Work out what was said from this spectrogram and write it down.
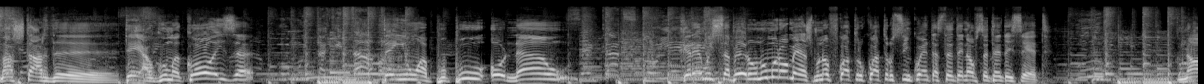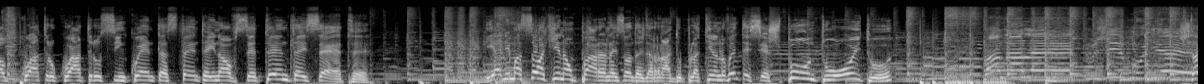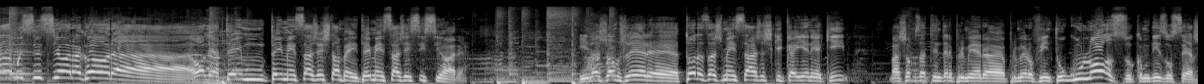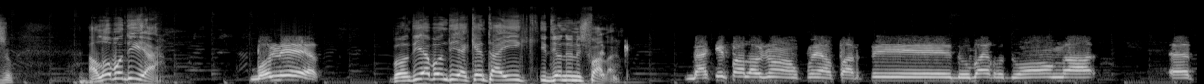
Mais tarde tem alguma coisa, tem um apupu ou não. Queremos saber o número mesmo, 944 50 79 77. 944 50 79 77. E a animação aqui não para nas ondas da Rádio Platina 96.8. Estamos, sim, senhora, agora! Olha, tem, tem mensagens também, tem mensagens, sim, senhora. E nós vamos ler eh, todas as mensagens que caírem aqui, mas vamos atender primeiro eh, o primeiro ouvinte, o guloso, como diz o Sérgio. Alô, bom dia! Bom dia. Bom dia, bom dia. Quem está aí e de onde nos fala? Daqui fala o João Cunha a partir do bairro do Onga, eh.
